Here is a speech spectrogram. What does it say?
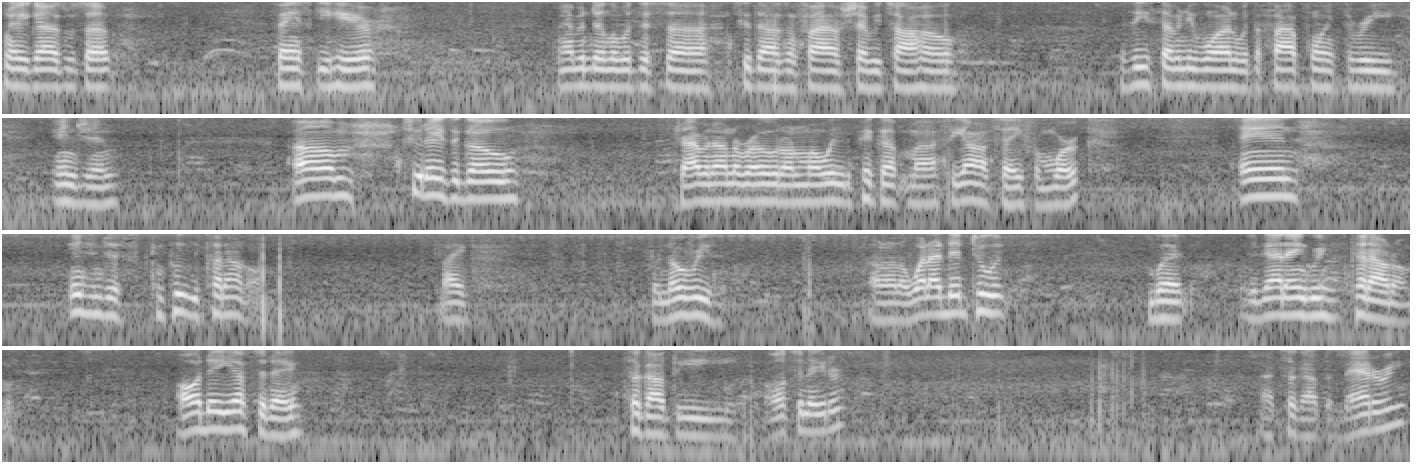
Hey guys, what's up? Vanski here. I've been dealing with this uh, 2005 Chevy Tahoe Z71 with the 5.3 engine. Um, two days ago, driving down the road on my way to pick up my fiance from work, and engine just completely cut out on me. Like, for no reason. I don't know what I did to it, but it got angry, cut out on me. All day yesterday, took out the alternator. I took out the battery.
